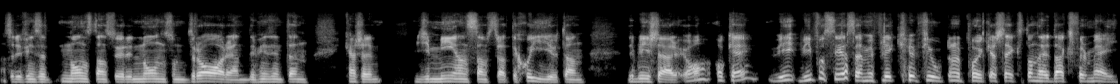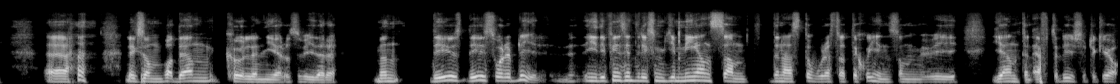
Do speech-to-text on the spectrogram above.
Alltså det finns ett, någonstans så är det någon som drar en. Det finns inte en kanske gemensam strategi utan det blir så här, ja okej, okay, vi, vi får se sen med flickor 14 och pojkar 16 när det är dags för mig. Eh, liksom vad den kullen ger och så vidare. Men det är ju det är så det blir. Det finns inte liksom gemensamt den här stora strategin som vi egentligen efterlyser, tycker jag.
